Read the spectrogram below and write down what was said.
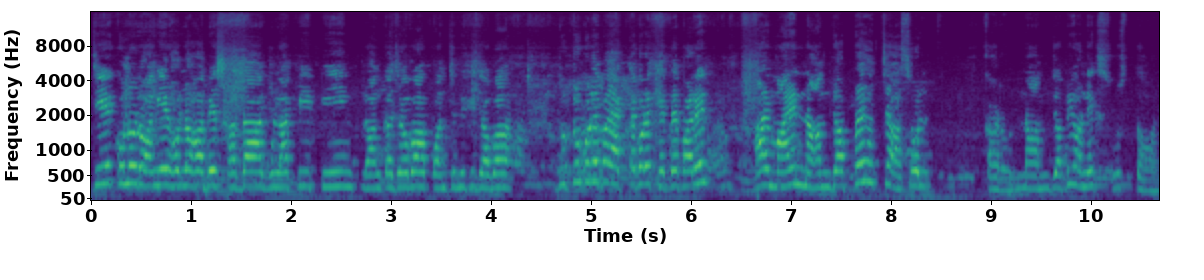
যে কোনো রঙের হলে হবে সাদা, গোলাপি পিঙ্ক লঙ্কা জবা, পঞ্চমুখী জবা, দুটো করে বা একটা করে খেতে পারেন। আর মায়ের নাম জপটাই হচ্ছে আসল কারণ। নাম জপই অনেক সুস্থ হন।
